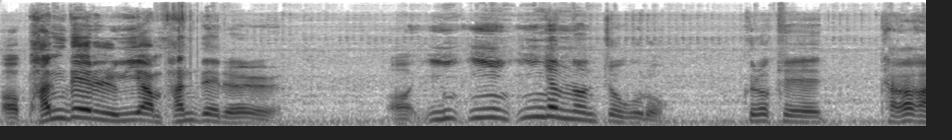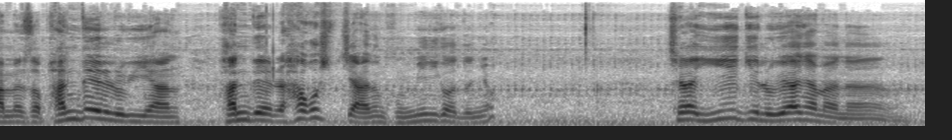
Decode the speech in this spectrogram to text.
어, 반대를 위한 반대를 어, 이념론 쪽으로 그렇게 다가가면서 반대를 위한 반대를 하고 싶지 않은 국민이거든요. 제가 이 얘기를 왜 하냐면은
